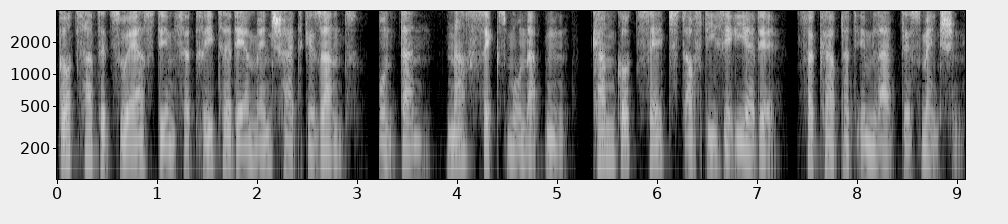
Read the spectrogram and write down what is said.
Gott hatte zuerst den Vertreter der Menschheit gesandt, und dann, nach sechs Monaten, kam Gott selbst auf diese Erde, verkörpert im Leib des Menschen.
